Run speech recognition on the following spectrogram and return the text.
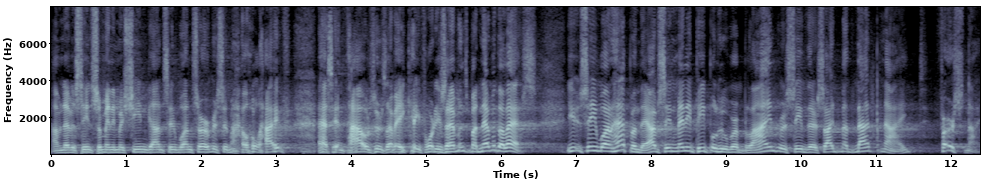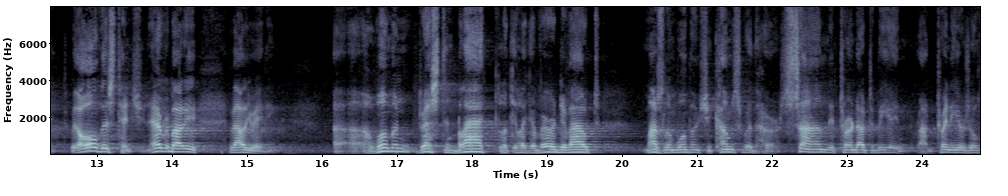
I've never seen so many machine guns in one service in my whole life as in thousands of AK 47s. But nevertheless, you see what happened there. I've seen many people who were blind receive their sight, but that night, first night, with all this tension, everybody evaluating, a, a woman dressed in black, looking like a very devout Muslim woman, she comes with her son. It turned out to be around 20 years old.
